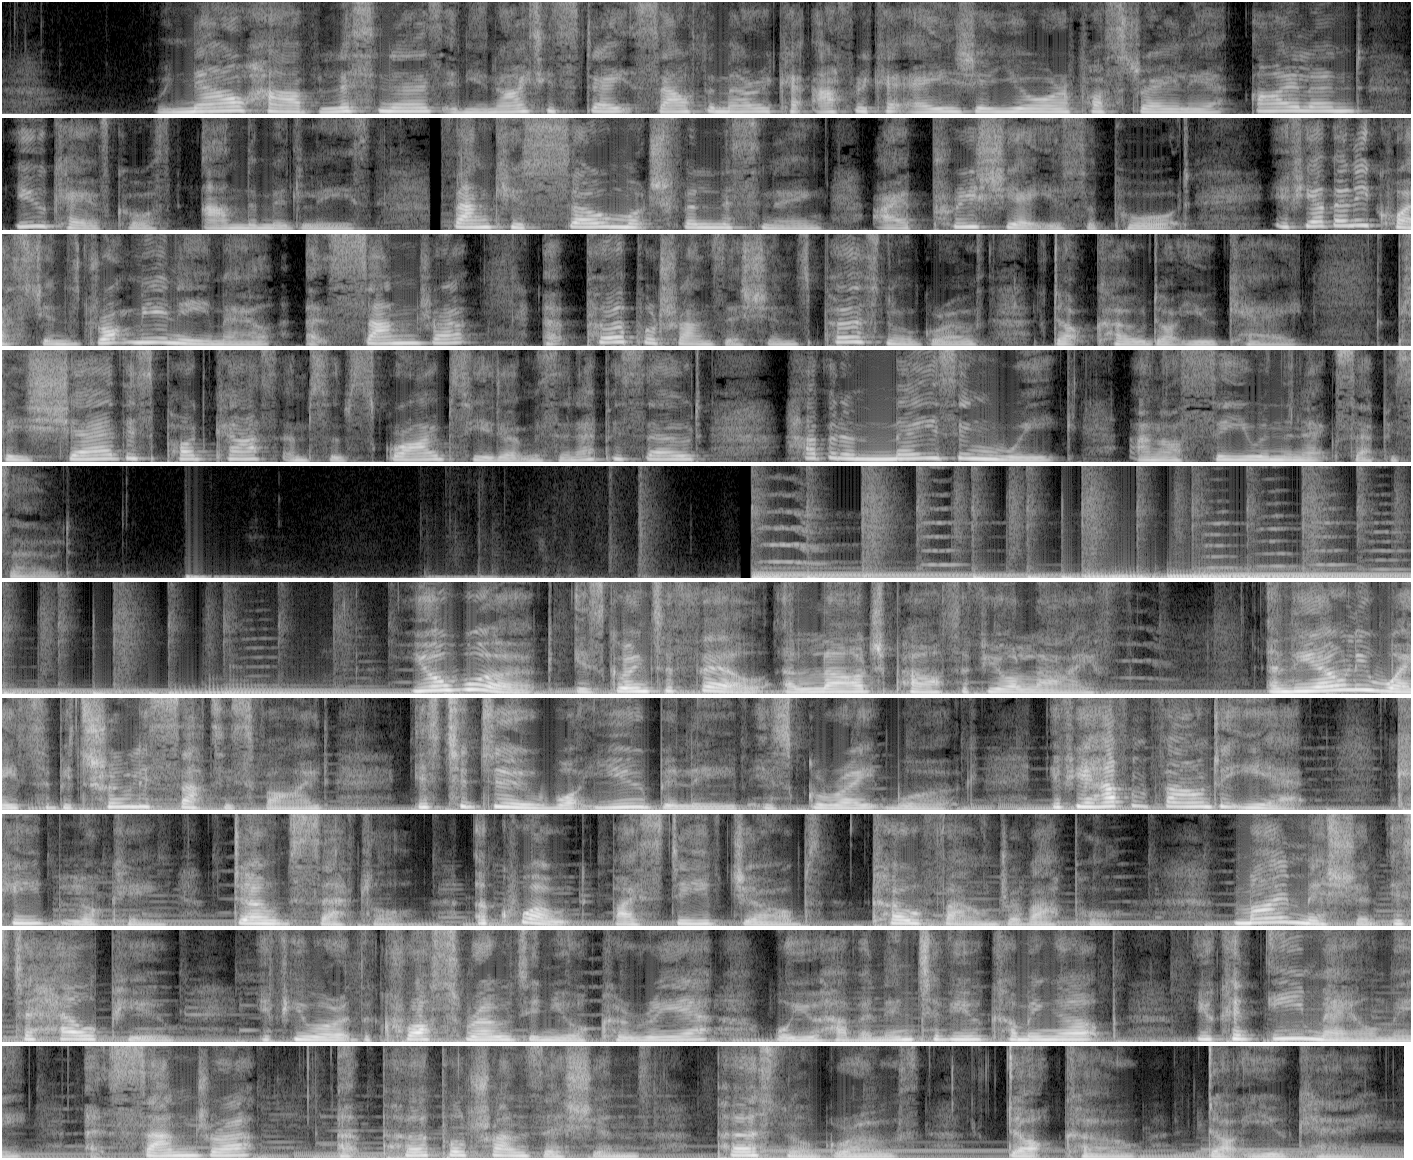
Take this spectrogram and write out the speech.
We now have listeners in the United States, South America, Africa, Asia, Europe, Australia, Ireland, UK, of course, and the Middle East. Thank you so much for listening. I appreciate your support. If you have any questions, drop me an email at sandra at purpletransitionspersonalgrowth.co.uk. Please share this podcast and subscribe so you don't miss an episode. Have an amazing week, and I'll see you in the next episode. Your work is going to fill a large part of your life, and the only way to be truly satisfied is to do what you believe is great work. If you haven't found it yet, keep looking, don't settle. A quote by Steve Jobs, co founder of Apple. My mission is to help you if you are at the crossroads in your career or you have an interview coming up. You can email me at sandra at purpletransitions personalgrowth.co.uk.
